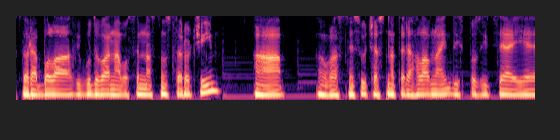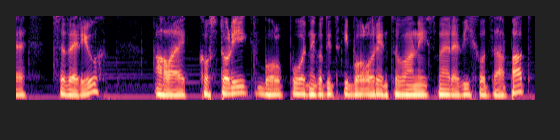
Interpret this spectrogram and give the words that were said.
ktorá bola vybudovaná v 18. storočí a vlastne súčasná teda hlavná dispozícia je sever-juh ale kostolík bol pôvodne gotický bol orientovaný v smere východ-západ, eh,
